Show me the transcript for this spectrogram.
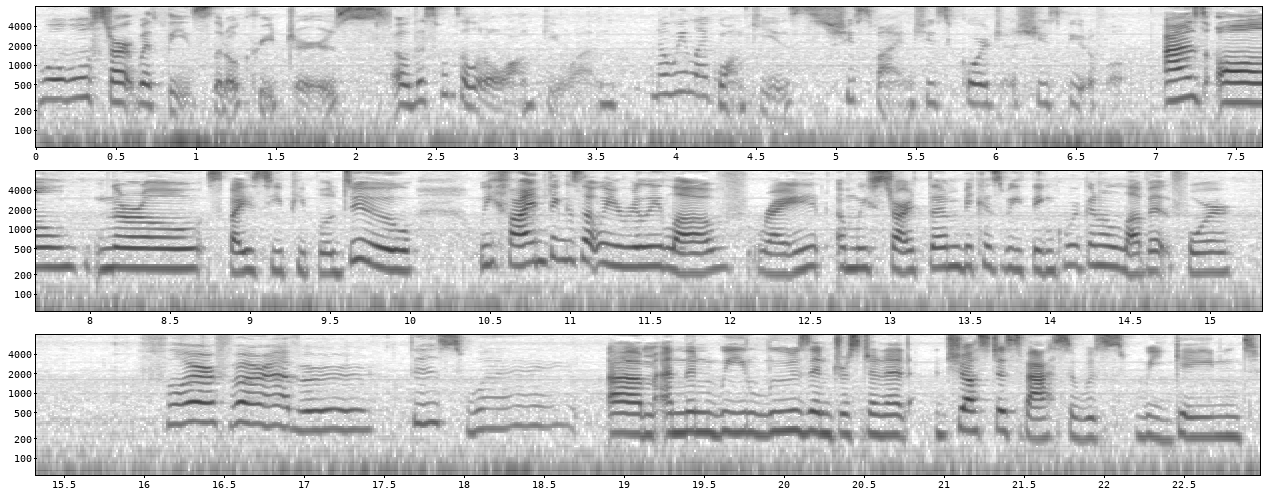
well, we'll start with these little creatures. Oh, this one's a little wonky one. No, we like wonkies. She's fine. She's gorgeous. She's beautiful. As all neuro spicy people do, we find things that we really love, right? And we start them because we think we're gonna love it for for forever this way. Um, and then we lose interest in it just as fast as we gained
